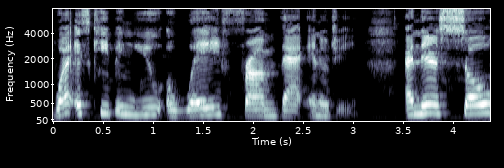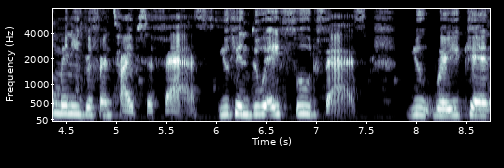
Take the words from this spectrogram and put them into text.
what is keeping you away from that energy? And there's so many different types of fast. You can do a food fast, you where you can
